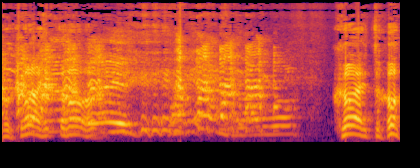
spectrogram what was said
Pa kaj je to? Kaj je to?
